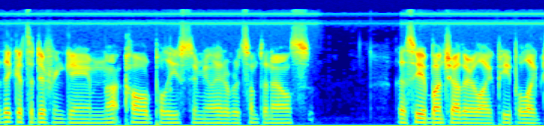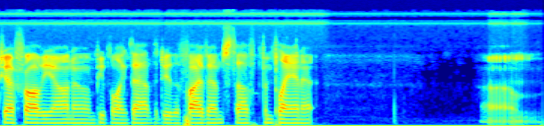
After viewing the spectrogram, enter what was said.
I think it's a different game, not called Police Simulator, but something else. I see a bunch of other like people like Jeff Favignano and people like that that do the FiveM stuff. Been playing it. Um,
